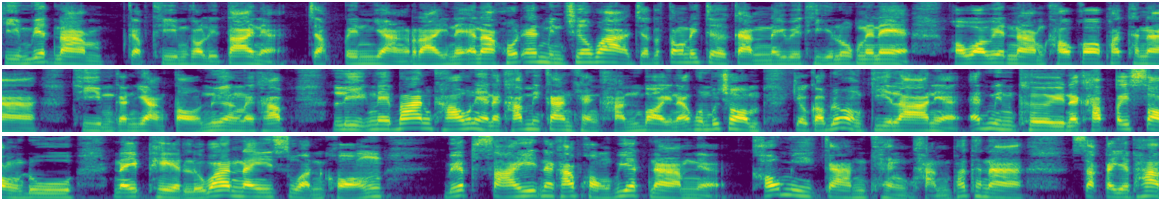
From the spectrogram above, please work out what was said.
ทีมเวียดนามกับทีมเกาหลีใต้เนี่ยจะเป็นอย่างไรในอนาคตแอดมินเชื่อว่าจะต้องได้เจอกันในเวทีโลกแน่ๆ เพราะว่าเวียดนามเขาก็พัฒนาทีมกันอย่างต่อเนื่องนะครับลีกในบ้านเขาเนี่ยนะครับมีการแข่งขันบ่อยนะคุณผู้ชม เกี่ยวกับเรื่องของกีฬาเนี่ยแอดมินเคยนะครับไปส่องดูในเพจ หรือว่าในส่วนของเว็บไซต์นะครับของเวียดนามเนี่ยเขามีการแข่งขันพัฒนาศักยภาพ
